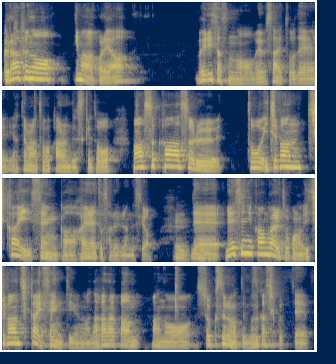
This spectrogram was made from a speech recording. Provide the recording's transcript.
グラフの、今はこれ、ウェリサスのウェブサイトでやってもらうとわかるんですけど、マウスカーソルと一番近い線がハイライトされるんですよ。で、冷静に考えると、この一番近い線っていうのはなかなか、あの、取得するのって難しくって、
